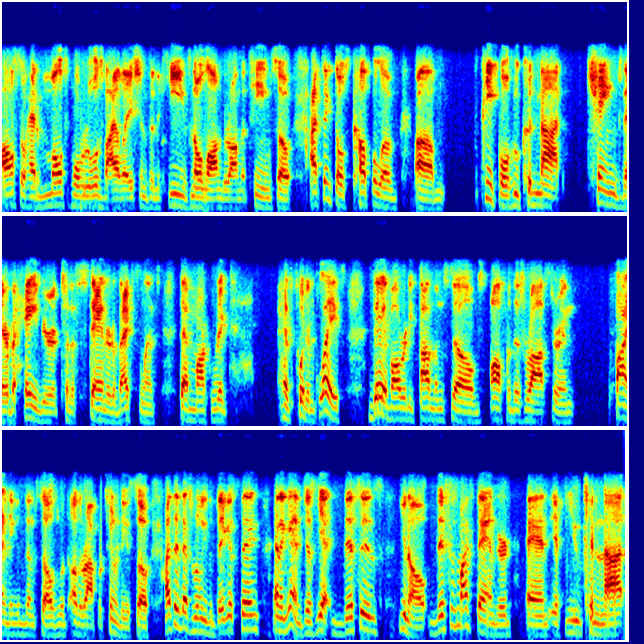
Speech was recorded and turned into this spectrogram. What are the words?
also had multiple rules violations, and he's no longer on the team. So I think those couple of um, people who could not change their behavior to the standard of excellence that Mark Richt has put in place, they have already found themselves off of this roster and finding themselves with other opportunities. So I think that's really the biggest thing. And again, just yeah, this is you know this is my standard, and if you cannot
